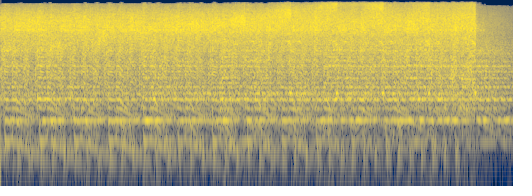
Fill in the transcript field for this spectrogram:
Thank you.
